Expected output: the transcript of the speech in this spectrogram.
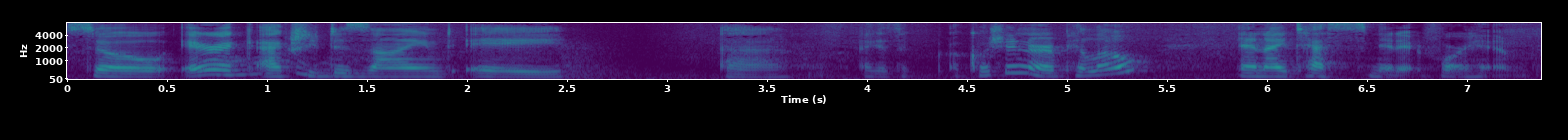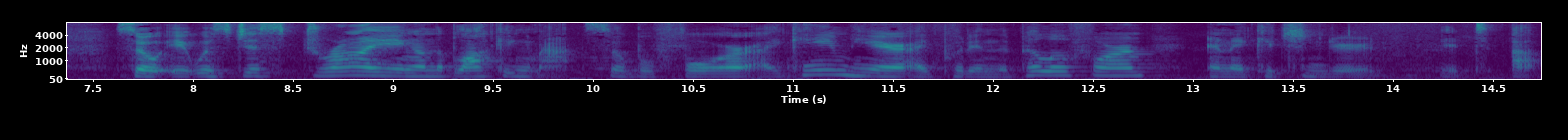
So Eric actually designed a uh, I guess, a, a cushion or a pillow, and I test knit it for him. So it was just drying on the blocking mat. So before I came here, I put in the pillow form and I kitchened it up.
